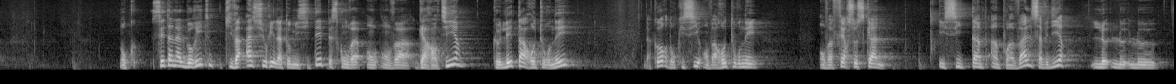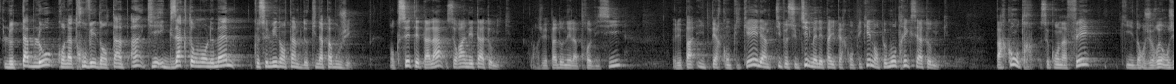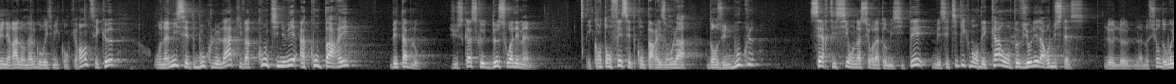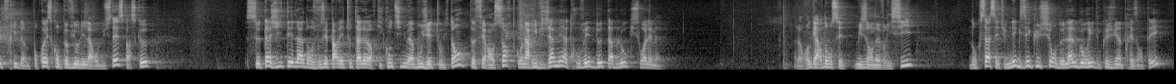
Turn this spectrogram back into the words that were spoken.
Donc c'est un algorithme qui va assurer l'atomicité parce qu'on va, on, va garantir que l'état retourné, d'accord? Donc ici on va retourner, on va faire ce scan ici temp1.val, ça veut dire le, le, le tableau qu'on a trouvé dans temp1 qui est exactement le même que celui dans timbre 2, qui n'a pas bougé. Donc cet état-là sera un état atomique. Alors je ne vais pas donner la preuve ici, elle n'est pas hyper compliquée, elle est un petit peu subtile, mais elle n'est pas hyper compliquée, mais on peut montrer que c'est atomique. Par contre, ce qu'on a fait, qui est dangereux en général en algorithmique concurrente, c'est que on a mis cette boucle-là qui va continuer à comparer des tableaux jusqu'à ce que deux soient les mêmes. Et quand on fait cette comparaison-là dans une boucle, certes ici on assure l'atomicité, mais c'est typiquement des cas où on peut violer la robustesse, la notion de weight freedom. Pourquoi est-ce qu'on peut violer la robustesse? Parce que cet agité-là dont je vous ai parlé tout à l'heure, qui continue à bouger tout le temps, peut faire en sorte qu'on n'arrive jamais à trouver deux tableaux qui soient les mêmes. Alors regardons cette mise en œuvre ici. Donc ça, c'est une exécution de l'algorithme que je viens de présenter.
